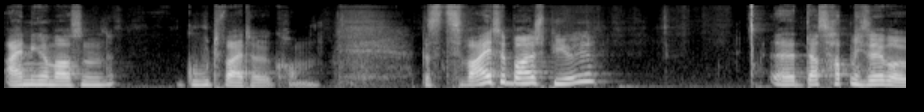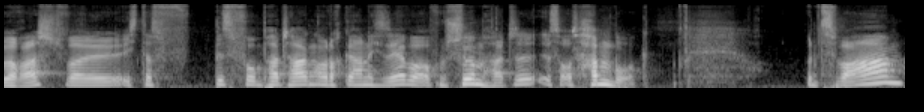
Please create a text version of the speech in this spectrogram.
einigermaßen gut weitergekommen. Das zweite Beispiel, äh, das hat mich selber überrascht, weil ich das bis vor ein paar Tagen auch noch gar nicht selber auf dem Schirm hatte, ist aus Hamburg. Und zwar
